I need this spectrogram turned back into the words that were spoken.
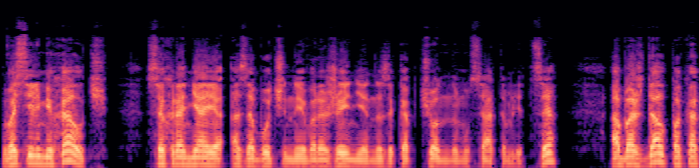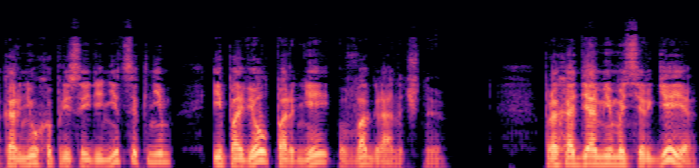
Василий Михайлович, сохраняя озабоченные выражения на закопченном усатом лице, обождал, пока Корнюха присоединится к ним, и повел парней в ваграночную. Проходя мимо Сергея,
